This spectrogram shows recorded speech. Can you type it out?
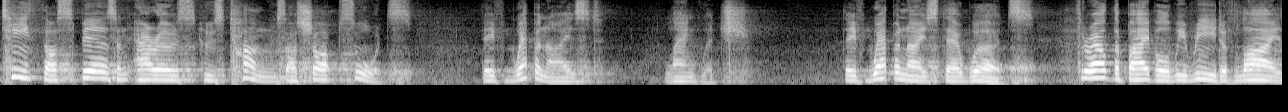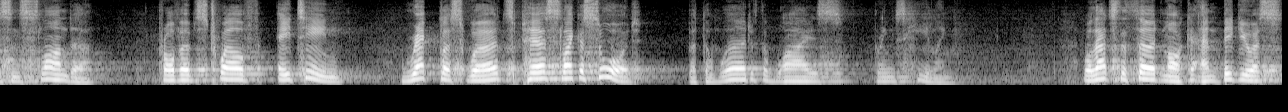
teeth are spears and arrows whose tongues are sharp swords. They've weaponized language. They've weaponized their words. Throughout the Bible, we read of lies and slander. Proverbs 12, 18. Reckless words pierce like a sword but the word of the wise brings healing. Well, that's the third marker, ambiguous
